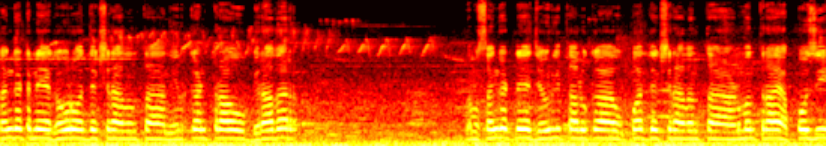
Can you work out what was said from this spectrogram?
ಸಂಘಟನೆಯ ಗೌರವ ಅಧ್ಯಕ್ಷರಾದಂಥ ನೀಲಕಂಠರಾವ್ ಬಿರಾದರ್, ನಮ್ಮ ಸಂಘಟನೆ ಜವರಿ ತಾಲೂಕಾ ಉಪಾಧ್ಯಕ್ಷರಾದಂಥ ಹನುಮಂತರಾಯ್ ಅಪ್ಪೋಜಿ,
